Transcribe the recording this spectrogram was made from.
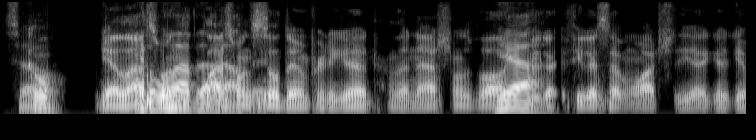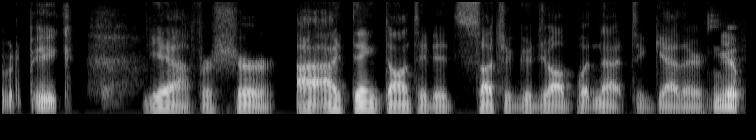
So Cool. Yeah, last we'll one, have last one's there. still doing pretty good. The Nationals vlog. Yeah. If you, guys, if you guys haven't watched it, yeah, go give it a peek. yeah, for sure. I, I think Dante did such a good job putting that together. Yep.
